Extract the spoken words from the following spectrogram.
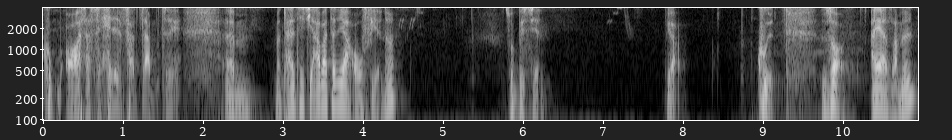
guck mal, oh, ist das hell, verdammt, ey. Ähm, man teilt sich die Arbeit dann ja auf hier, ne? So ein bisschen. Cool. So, Eier sammeln.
